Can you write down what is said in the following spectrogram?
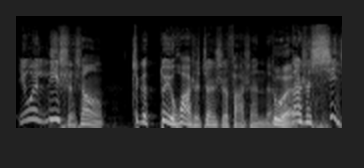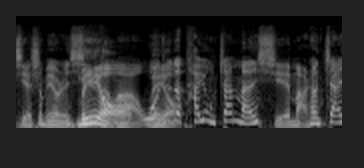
因为历史上这个对话是真实发生的，对。但是细节是没有人写的没有嘛。我觉得他用沾满血，马上沾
